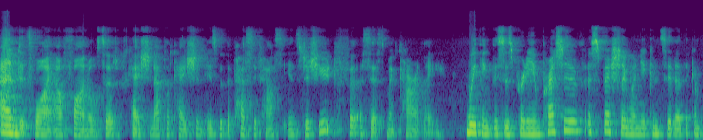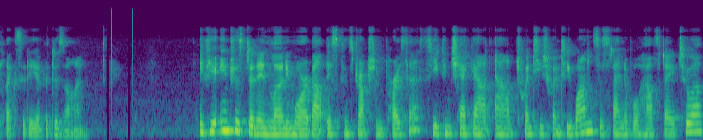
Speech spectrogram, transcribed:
And it's why our final certification application is with the Passive House Institute for assessment currently. We think this is pretty impressive, especially when you consider the complexity of the design. If you're interested in learning more about this construction process, you can check out our 2021 Sustainable House Day tour,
